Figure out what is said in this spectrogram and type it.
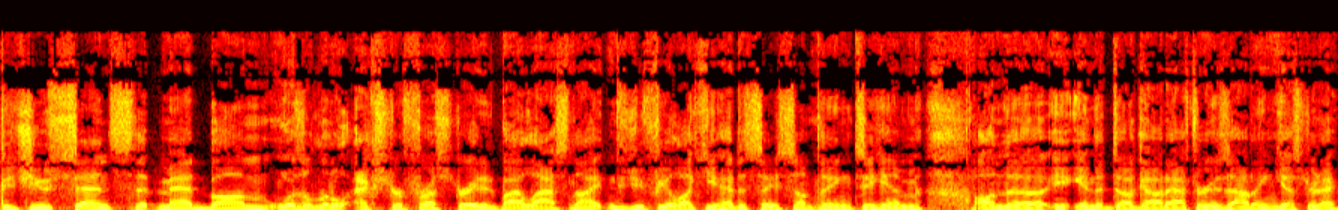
Did you sense that Mad Bum was a little extra frustrated by last night, and did you feel like you had to say something to him on the in the dugout after his outing yesterday?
